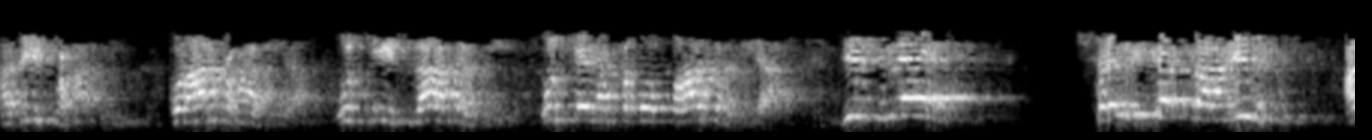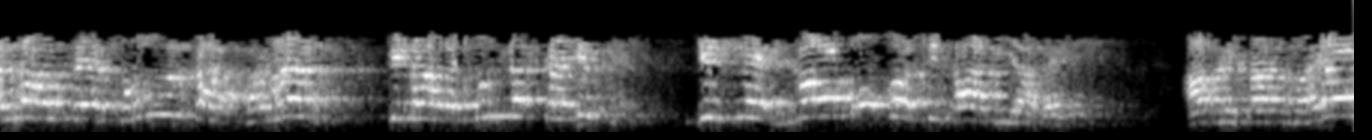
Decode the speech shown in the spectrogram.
حدیث پڑھا دی، قرآن پڑھا دیا، اس کی اصلاح کر دی، اس کے نقل کو پار کر دیا۔ جس نے شریعت کا علم اللہ سے رسول کا فرمان کتاب سنت کا علم جس نے لوگوں کو سکھا دیا ہے۔ آپ نے ساتھ مایا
